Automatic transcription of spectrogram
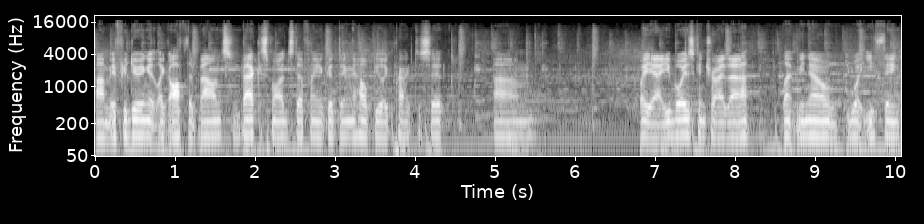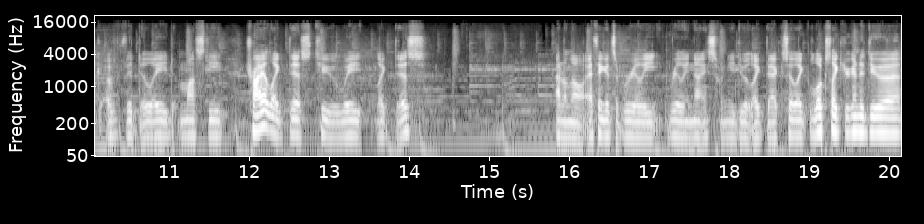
Um, if you're doing it like off the bounce, BakkesMod's definitely a good thing to help you like practice it. Um, but yeah, you boys can try that. Let me know what you think of the delayed musty. Try it like this too. Wait, like this. I don't know. I think it's really, really nice when you do it like that. So like looks like you're gonna do a.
